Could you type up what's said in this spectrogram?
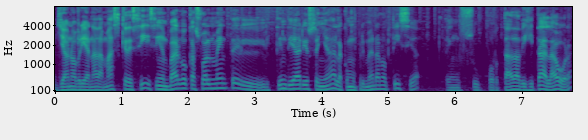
ya no habría nada más que decir. Sin embargo, casualmente el listín diario señala como primera noticia en su portada digital ahora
